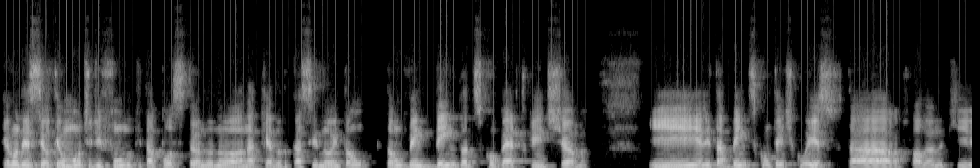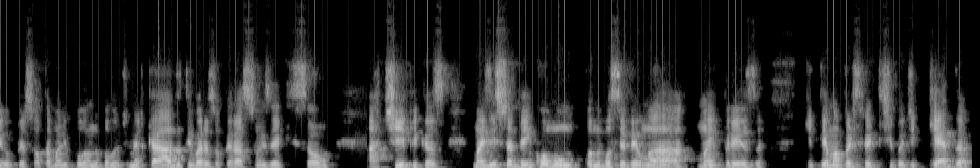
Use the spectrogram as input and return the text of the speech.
que aconteceu? Tem um monte de fundo que está apostando no, na queda do cassino, então estão vendendo a descoberto, que a gente chama. E ele está bem descontente com isso. Está falando que o pessoal está manipulando o valor de mercado, tem várias operações aí que são atípicas, mas isso é bem comum. Quando você vê uma, uma empresa que tem uma perspectiva de queda,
